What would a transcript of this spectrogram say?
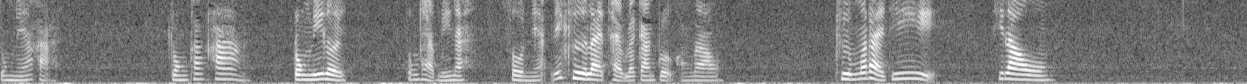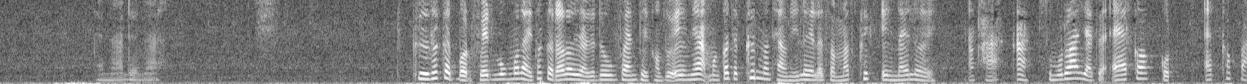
ตรงเนี้ยค่ะ ตรงข้างๆ ตรงนี้เลย ตรงแถบนี้นะ โซนเนี้ยนี่คือรายแถบรายการโปรดของเรา คือเมื่อไหร่ที่ที่เราเดี๋ยวนะเดี๋ยวนะคือถ้าเกิดเปิด Facebook เมื่อไหร่ถ้าเกิดว่าเราอยากจะดูแฟนเพจของตัวเองเนี่ยมันก็จะขึ้นมาแถวนี้เลยเราสามารถคลิกเองได้เลย นะคะอะสมมติว่าอยากจะแอดก็กดแอดเข้าไป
